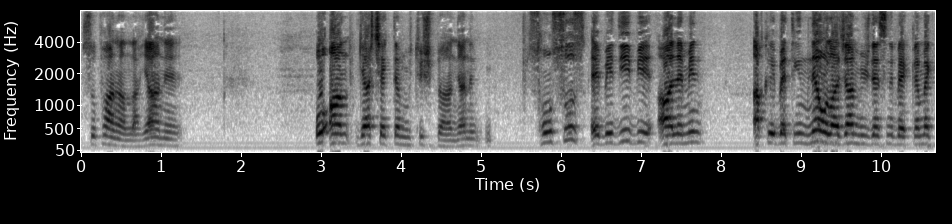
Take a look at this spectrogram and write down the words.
Subhanallah yani o an gerçekten müthiş bir an. Yani sonsuz ebedi bir alemin akıbetinin ne olacağı müjdesini beklemek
